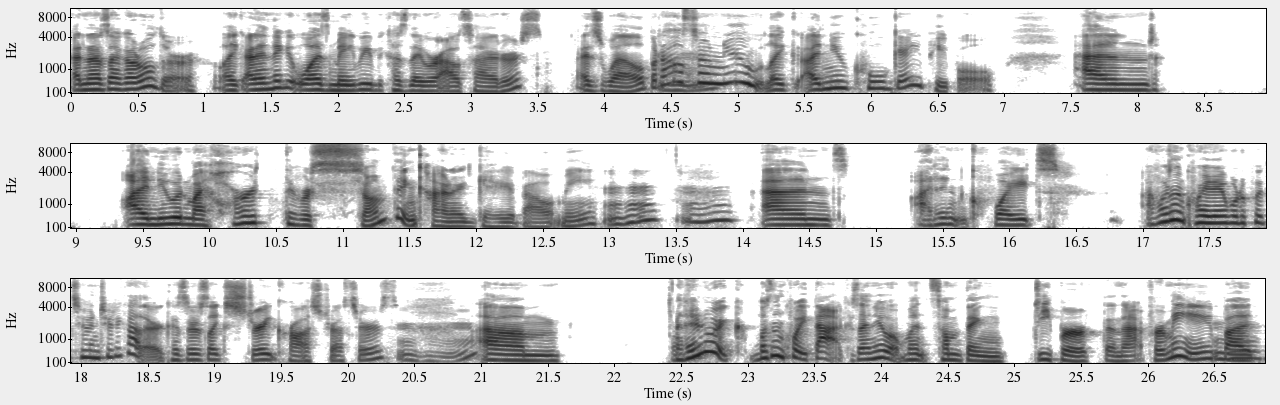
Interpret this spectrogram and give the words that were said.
and as I got older, like, and I think it was maybe because they were outsiders as well, but I also knew, like, I knew cool gay people, and I knew in my heart there was something kind of gay about me, Mm-hmm. Mm-hmm. and I didn't quite, I wasn't quite able to put two and two together because there's like straight cross dressers. Mm-hmm. Um, I didn't know it wasn't quite that because I knew it meant something deeper than that for me, but Mhm.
